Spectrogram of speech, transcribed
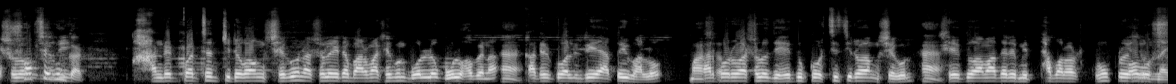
আসলে সব সেগুন কাঠ। হান্ড্রেড পার্সেন্ট চিটগং সেগুন আসলে এটা বার্মা সেগুন বললেও ভুল হবে না। হ্যাঁ। কাঠের কোয়ালিটি এতই ভালো। তারপরেও আসলে যেহেতু করছি চিটগং সেগুন হ্যাঁ। সেহেতু আমাদের মিথ্যা বলার কোনো প্রয়োজন নাই।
